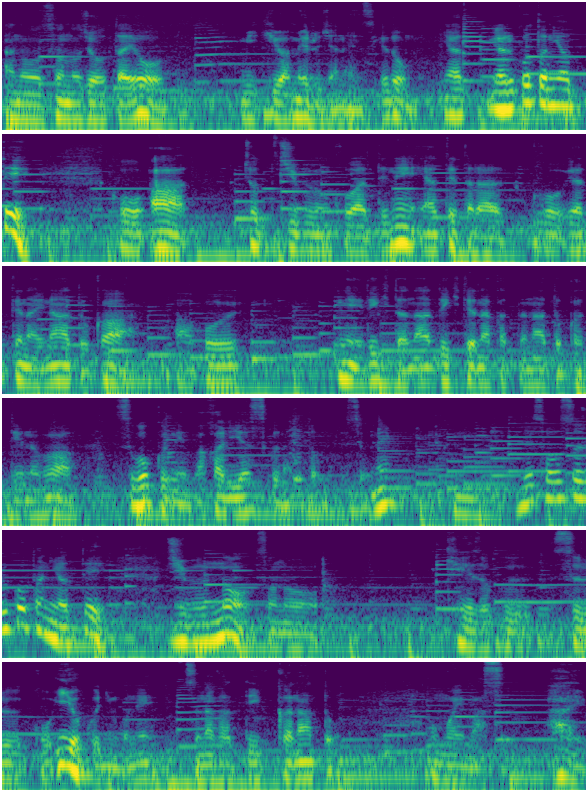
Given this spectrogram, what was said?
あのその状態を見極めるじゃないですけどやることによってこうああちょっと自分こうやってねやってたらこうやってないなとかあこうね、できたなできてなかったなとかっていうのがすごくね分かりやすくなると思うんですよね。うん、でそうすることによって自分のその継続するこう意欲にもねつながっていくかなと思います。はい、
